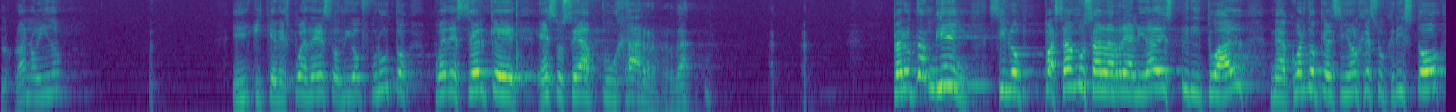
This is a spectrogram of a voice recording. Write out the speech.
¿Lo han oído? Y, que después de eso dio fruto, puede ser que eso sea pujar, ¿verdad? Pero también, si lo pasamos a la realidad espiritual, me acuerdo que el Señor Jesucristo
